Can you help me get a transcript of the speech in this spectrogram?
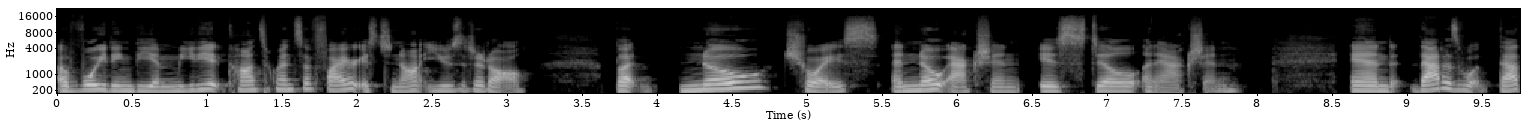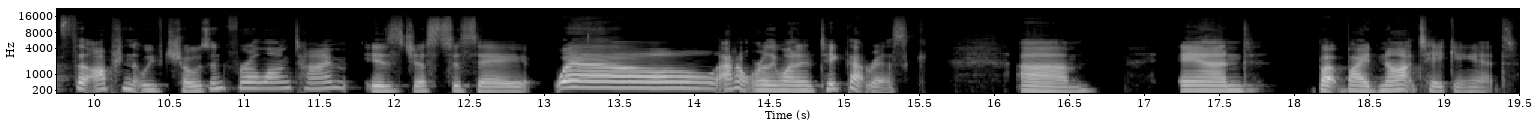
avoiding the immediate consequence of fire is to not use it at all. But no choice and no action is still an action and that is what that's the option that we've chosen for a long time is just to say well i don't really want to take that risk um, and but by not taking it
